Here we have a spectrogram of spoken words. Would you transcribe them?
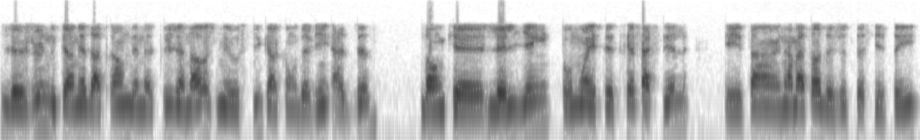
le jeu nous permet d'apprendre de notre plus jeune âge, mais aussi quand on devient adulte. Donc, euh, le lien, pour moi, était très facile. Et étant un amateur de jeux de société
